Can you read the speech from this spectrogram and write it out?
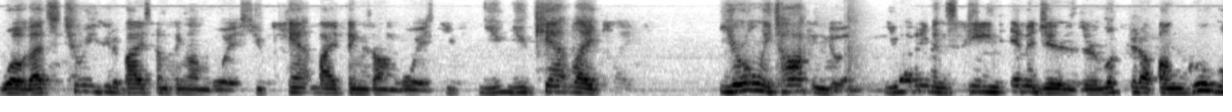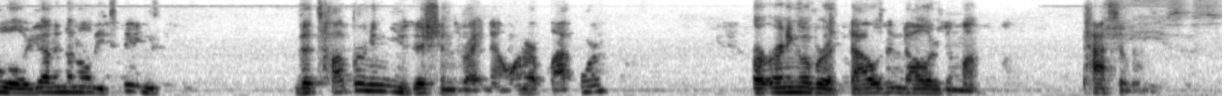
"Whoa, that's too easy to buy something on voice. You can't buy things on voice. You you, you can't like." You're only talking to it. You haven't even seen images or looked it up on Google or you haven't done all these things the top earning musicians right now on our platform are earning over a thousand dollars a month passively. Jesus.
